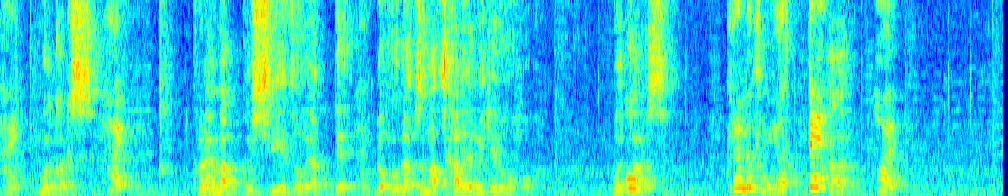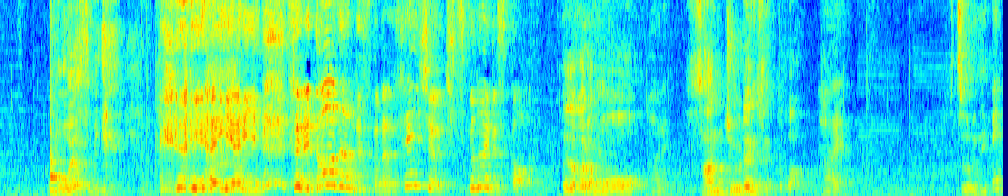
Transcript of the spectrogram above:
はい。もう一個あれですはい。クライマックスシリーズをやって、い。6月末からでもいける方法。もう一個あるんですクライマックスもやって？ははい。いもうお休みいやいやいやいやそれどうなんですか？だって選手きつくないですか？はだからもい。う30連戦とか。はい。普通に。え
